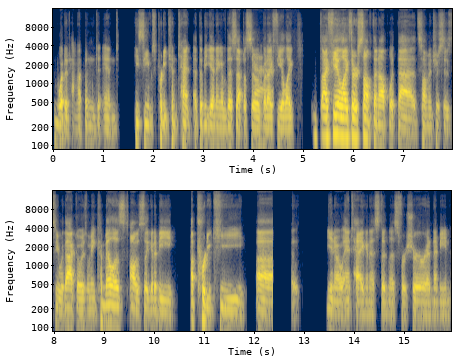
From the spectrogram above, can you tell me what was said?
what had happened, and he seems pretty content at the beginning of this episode. Yeah. But I feel like I feel like there's something up with that, so I'm interested to see where that goes. I mean, Camilla's obviously going to be a pretty key, uh, you know, antagonist in this for sure, and I mean,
